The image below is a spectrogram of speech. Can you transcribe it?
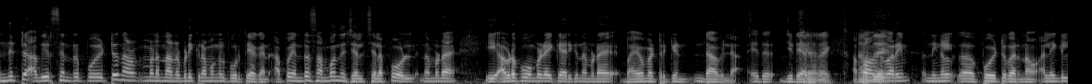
എന്നിട്ട് അവീർ സെന്ററിൽ പോയിട്ട് നമ്മുടെ നടപടിക്രമങ്ങൾ പൂർത്തിയാക്കാൻ. അപ്പോൾ എന്താ സംഭവം എന്ന് വെച്ചാൽ ചിലപ്പോൾ നമ്മുടെ ഈ അവിടെ പോകുമ്പോഴേക്കായിരിക്കും നമ്മുടെ ബയോമെട്രിക് ഉണ്ടാവില്ല. ഇത് ജി ഡി Correct. അപ്പോൾ അവർ പറയും നിങ്ങൾ പോയിട്ട് വരണോ? അല്ലെങ്കിൽ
